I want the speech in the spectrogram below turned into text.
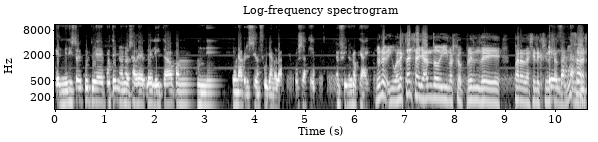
el ministro de Cultura y Deporte no nos ha deleitado con una versión suya nueva. O sea que, en fin, es lo que hay. Bueno, igual está ensayando y nos sorprende para las elecciones andaluzas.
